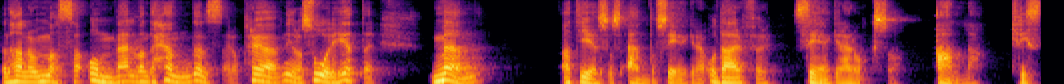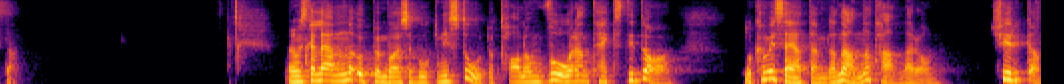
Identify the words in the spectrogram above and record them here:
Den handlar om en massa omvälvande händelser och prövningar och svårigheter. Men att Jesus ändå segrar och därför segrar också alla kristna. Men om vi ska lämna Uppenbarelseboken i stort och tala om våran text idag, då kan vi säga att den bland annat handlar om kyrkan.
